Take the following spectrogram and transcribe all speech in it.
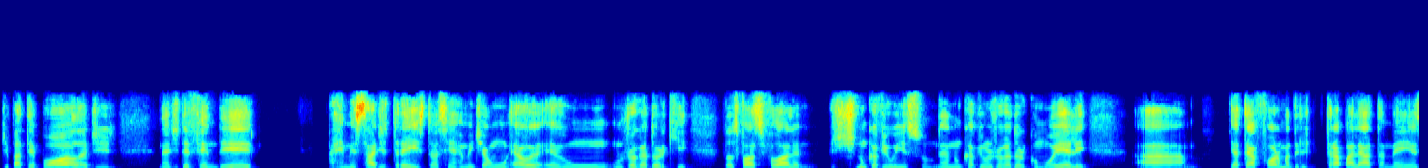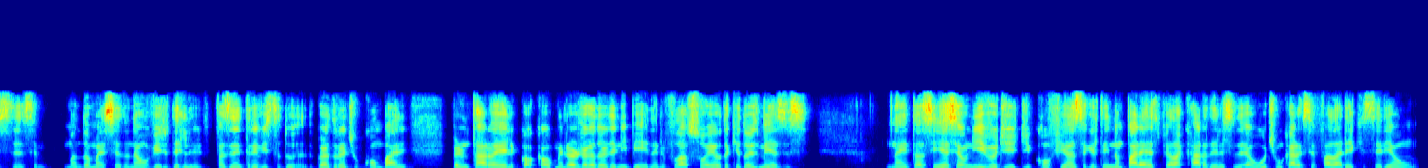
de bater bola, de, né, de defender, arremessar de três, então assim, realmente é um, é, é um, um, jogador que todos falam assim, falam, olha, a gente nunca viu isso, né, nunca viu um jogador como ele, ah, e até a forma dele trabalhar também, você, você mandou mais cedo né, um vídeo dele fazendo entrevista do, durante o Combine, perguntaram a ele, qual é o melhor jogador da NBA, né? ele falou, ah, sou eu daqui dois meses, né? Então, assim, esse é o nível de, de, confiança que ele tem. Não parece pela cara dele. É o último cara que você falaria que seria um,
